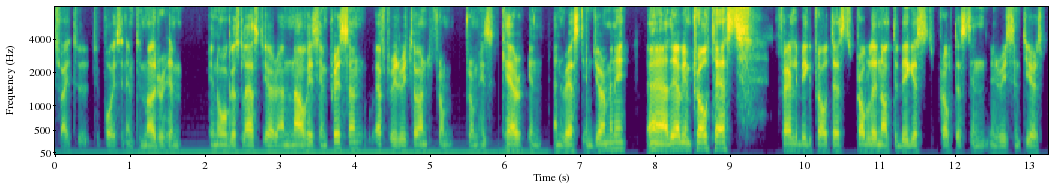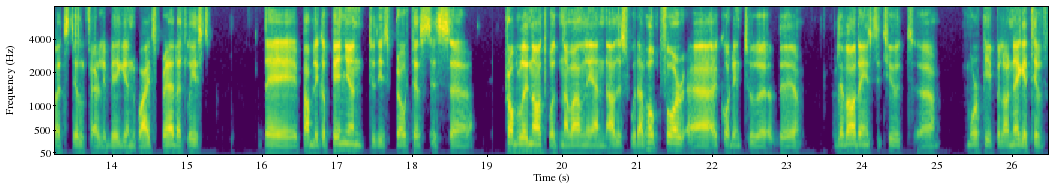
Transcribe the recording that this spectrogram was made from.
tried to to poison him, to murder him in August last year, and now he's in prison after he returned from from his care in and rest in Germany. Uh, there have been protests fairly big protests, probably not the biggest protest in, in recent years, but still fairly big and widespread at least. The public opinion to these protests is uh, probably not what Navalny and others would have hoped for. Uh, according to uh, the Levada Institute, uh, more people are negative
